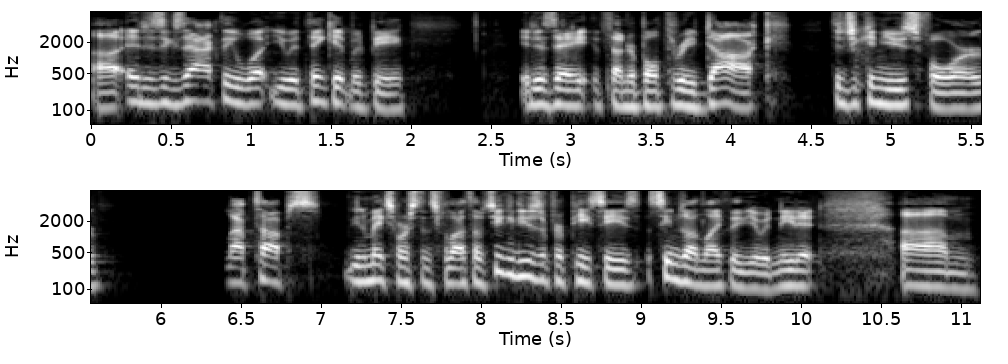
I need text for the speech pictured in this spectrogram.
Uh, it is exactly what you would think it would be. It is a Thunderbolt 3 dock that you can use for laptops. It makes more sense for laptops. You can use it for PCs. It seems unlikely you would need it. Um,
